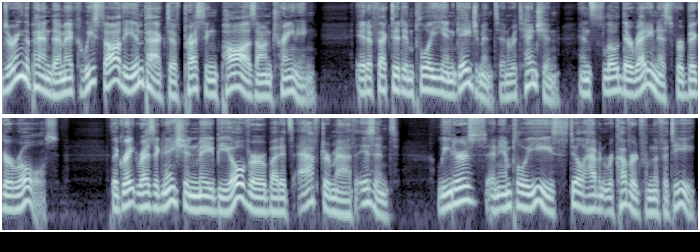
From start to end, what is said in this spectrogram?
During the pandemic, we saw the impact of pressing pause on training. It affected employee engagement and retention and slowed their readiness for bigger roles. The great resignation may be over, but its aftermath isn't. Leaders and employees still haven't recovered from the fatigue.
